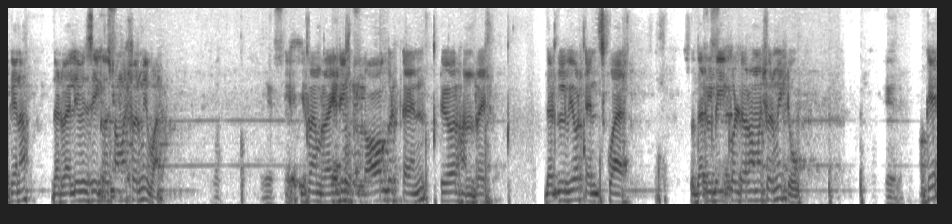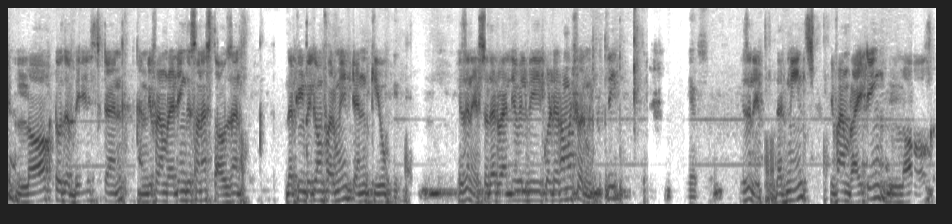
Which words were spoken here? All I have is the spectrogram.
Okay, now that value is equals to how much for me? 1. yes. If I'm writing log 10 to your 100, that will be your 10 square. So that will be equal to how much for me? 2. okay Okay, log to the base 10, and if I'm writing this one as 1000, that will become for me 10 cube, isn't it? So that value will be equal to how much for me? 3, yes sir. isn't it? That means if I'm writing log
